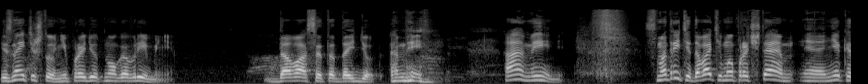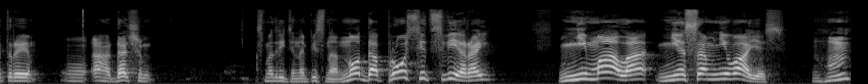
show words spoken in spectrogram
И знаете что? Не пройдет много времени. До вас это дойдет. Аминь. Аминь. Смотрите, давайте мы прочитаем э, некоторые... А, дальше, смотрите, написано. «Но допросит с верой, немало не сомневаясь». Угу.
